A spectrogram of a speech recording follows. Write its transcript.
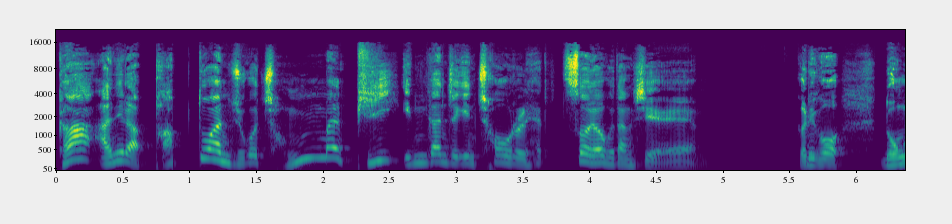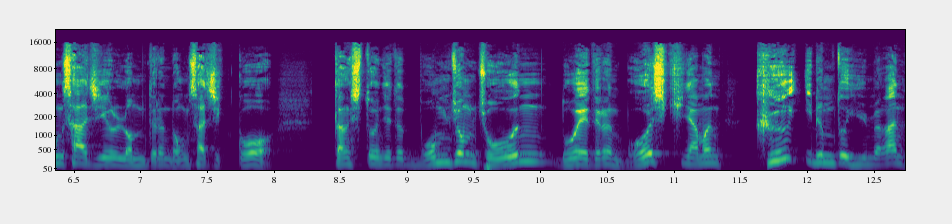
가 아니라 밥도 안 주고 정말 비인간적인 처우를 했어요, 그 당시에. 그리고 농사 지을 놈들은 농사 짓고, 그 당시 또 이제 몸 좀 좋은 노예들은 뭐 시키냐면 그 이름도 유명한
